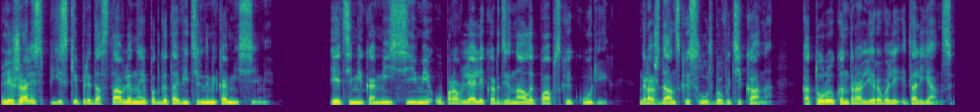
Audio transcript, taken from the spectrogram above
лежали списки, предоставленные подготовительными комиссиями. Этими комиссиями управляли кардиналы папской курии, гражданской службы Ватикана, которую контролировали итальянцы.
